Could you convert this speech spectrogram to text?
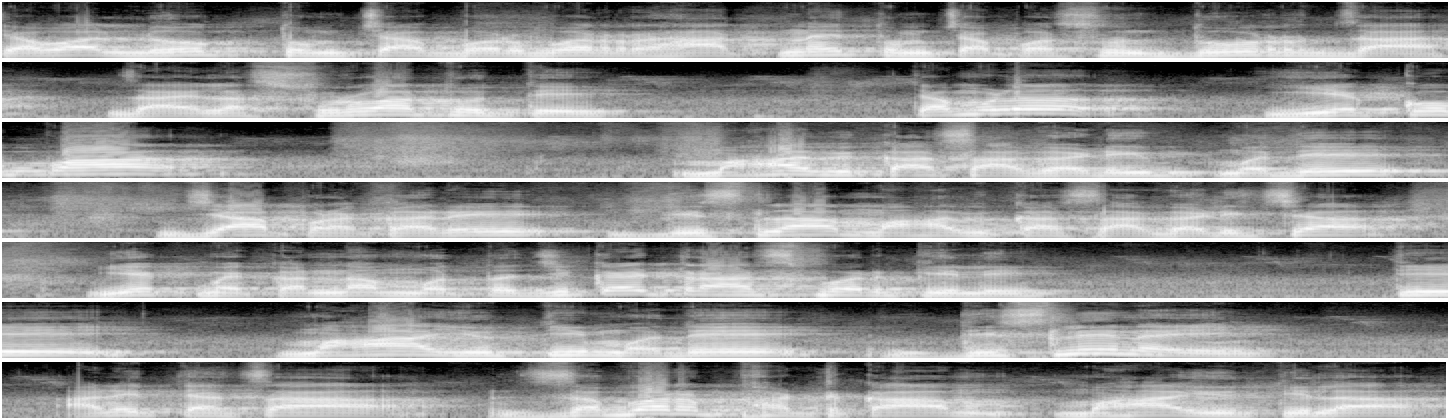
तेव्हा लोक तुमच्याबरोबर राहत नाही तुमच्यापासून दूर जा जायला सुरुवात होते. त्यामुळं एकोपा महाविकास आघाडीमध्ये ज्या प्रकारे दिसला महाविकास आघाडीच्या एकमेकांना मतं जी काही ट्रान्सफर केली ती महायुतीमध्ये दिसली नाही. आणि त्याचा जबर फटका महायुतीला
